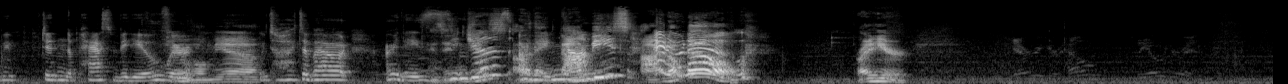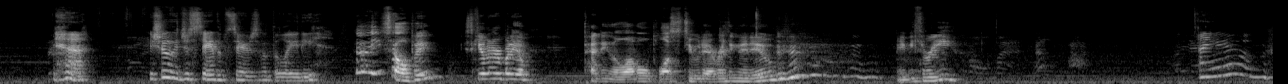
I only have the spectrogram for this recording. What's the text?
we did in the past video where them, yeah. we talked about are they ninjas? just- Are, are they they zombies? zombies? I don't know. Right here. he should have just stayed upstairs with the lady. Yeah, he's helping. He's giving everybody a pending the level plus two to everything they do. Mm-hmm. Maybe three. I am.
